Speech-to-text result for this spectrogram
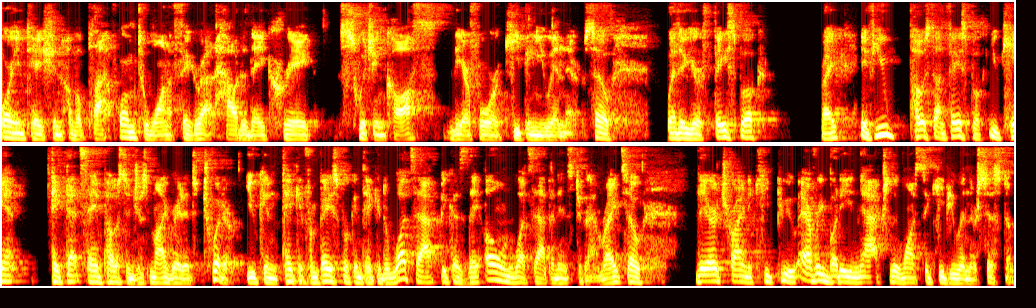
orientation of a platform to want to figure out how do they create switching costs therefore keeping you in there. So whether you're Facebook, right? If you post on Facebook, you can't take that same post and just migrate it to Twitter. You can take it from Facebook and take it to WhatsApp because they own WhatsApp and Instagram, right? So they're trying to keep you, everybody naturally wants to keep you in their system.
